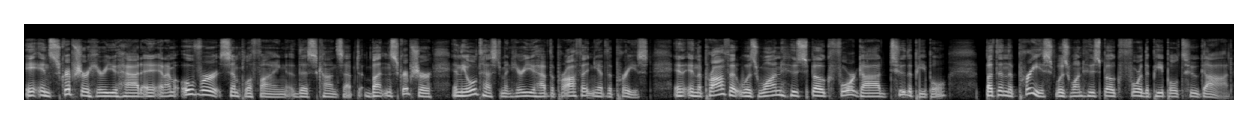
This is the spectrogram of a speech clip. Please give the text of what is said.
in, in Scripture here, you had, and I'm oversimplifying this concept, but in Scripture, in the Old Testament, here you have the prophet and you have the priest. And, and the prophet was one who spoke for God to the people, but then the priest was one who spoke for the people to God.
